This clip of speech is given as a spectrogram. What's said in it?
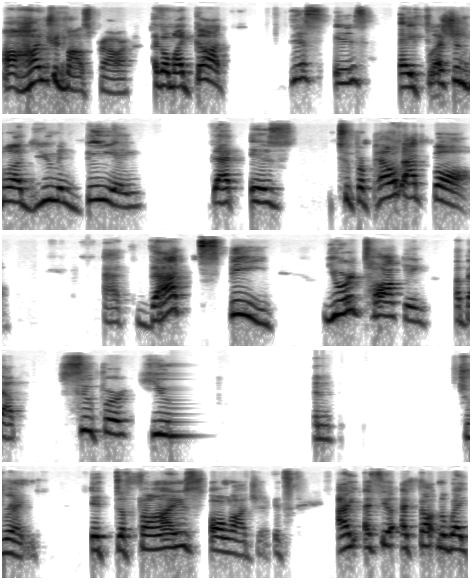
100 miles per hour. I go, my God, this is a flesh and blood human being that is to propel that ball at that speed. You're talking about superhuman strength. It defies all logic. It's I, I feel I felt in a way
